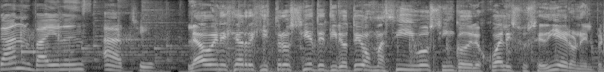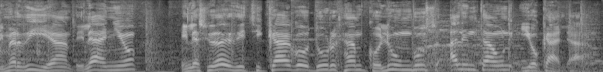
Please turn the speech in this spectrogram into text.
Gun Violence Archive. La ONG registró siete tiroteos masivos, cinco de los cuales sucedieron el primer día del año en las ciudades de Chicago, Durham, Columbus, Allentown y Ocala.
